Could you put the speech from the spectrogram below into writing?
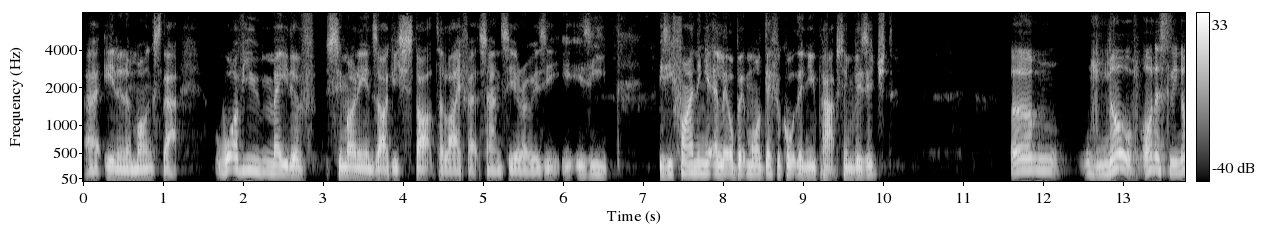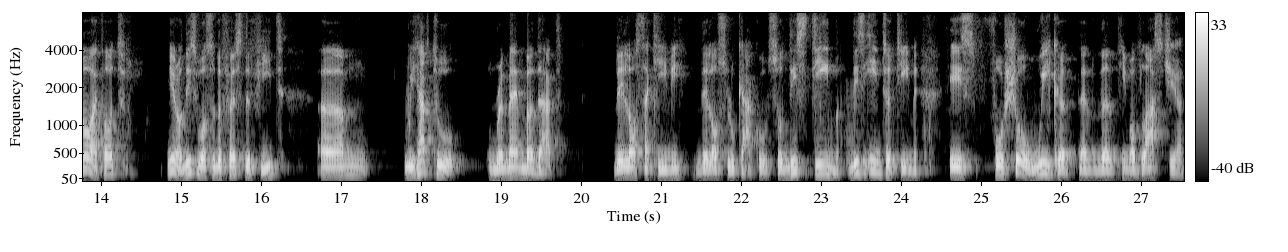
uh, in and amongst that. What have you made of Simone Inzaghi's start to life at San Siro? Is he is he is he finding it a little bit more difficult than you perhaps envisaged? Um, no, honestly, no. I thought, you know, this was the first defeat. Um, we have to remember that they lost Hakimi, they lost Lukaku. So this team, this Inter team, is for sure weaker than the team of last year.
